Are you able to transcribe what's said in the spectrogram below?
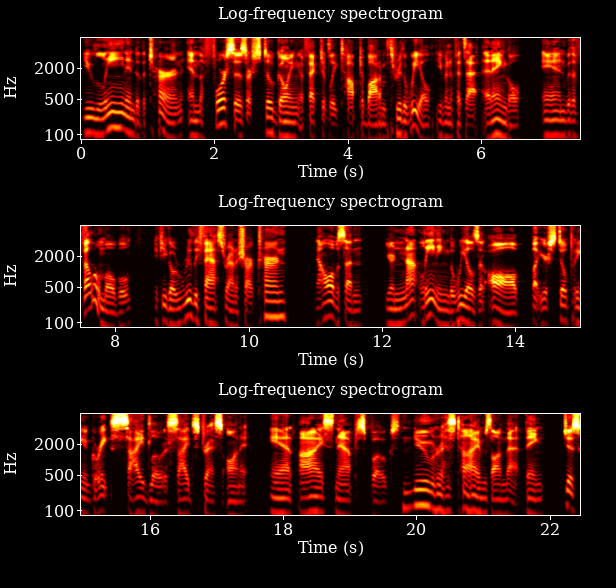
you lean into the turn and the forces are still going effectively top to bottom through the wheel, even if it's at an angle. And with a Velomobile, if you go really fast around a sharp turn, now all of a sudden you're not leaning the wheels at all, but you're still putting a great side load, a side stress on it. And I snapped spokes numerous times on that thing, just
